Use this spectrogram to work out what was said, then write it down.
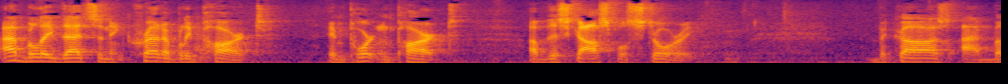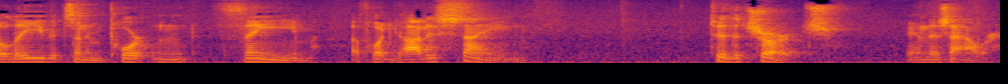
I believe that's an incredibly part, important part of this gospel story because I believe it's an important theme of what God is saying to the church in this hour.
